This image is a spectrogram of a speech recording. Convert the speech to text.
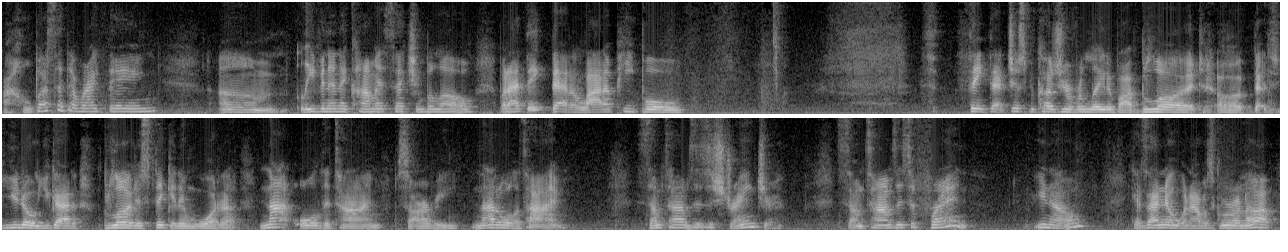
I hope I said the right thing. Um, leave it in the comment section below. But I think that a lot of people think that just because you're related by blood, uh, that you know you got blood is thicker than water. Not all the time. Sorry, not all the time. Sometimes it's a stranger. Sometimes it's a friend. You know, because I know when I was growing up,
